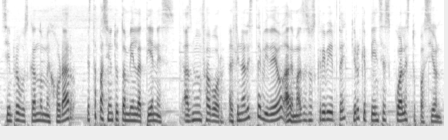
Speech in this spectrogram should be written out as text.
siempre buscando mejorar. Esta pasión tú también la tienes. Hazme un favor, al final de este video, además de suscribirte, quiero que pienses cuál es tu pasión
